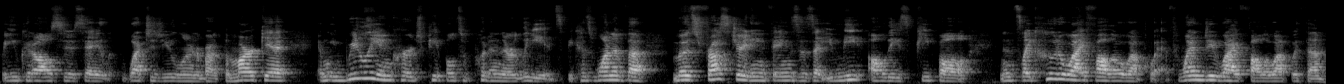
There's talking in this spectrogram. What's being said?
but you could also say, what did you learn about the market? And we really encourage people to put in their leads because one of the most frustrating things is that you meet all these people and it's like, who do I follow up with? When do I follow up with them?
